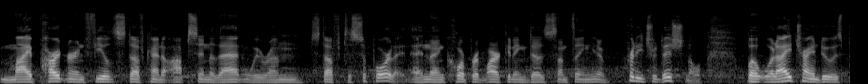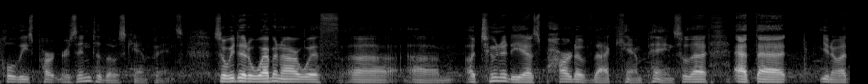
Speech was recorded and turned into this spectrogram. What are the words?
my partner in field stuff kind of opts into that and we run stuff to support it. And then corporate marketing does something you know, pretty traditional. But what I try and do is pull these partners into those campaigns. So we did a webinar with uh, um, Attunity as part of that campaign. So that at that, you know, at,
